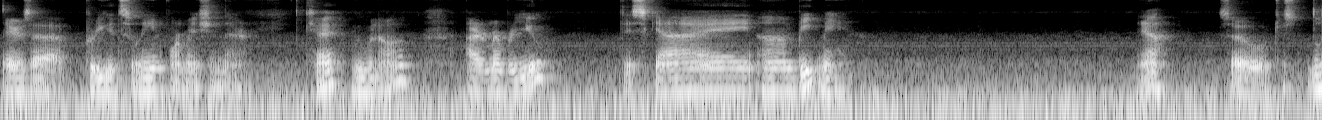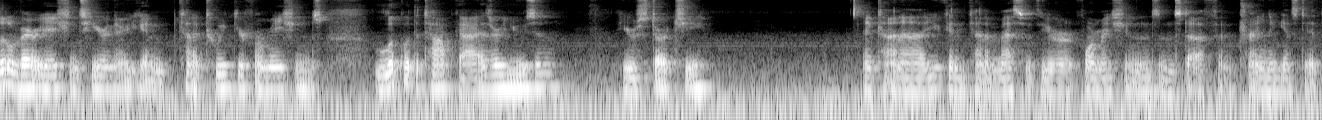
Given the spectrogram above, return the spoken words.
there's a pretty good Selene formation there. Okay, moving on. I remember you. This guy um, beat me. Yeah. So just little variations here and there. You can kind of tweak your formations. Look what the top guys are using. Here's Starchy. And kind of you can kind of mess with your formations and stuff and train against it.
